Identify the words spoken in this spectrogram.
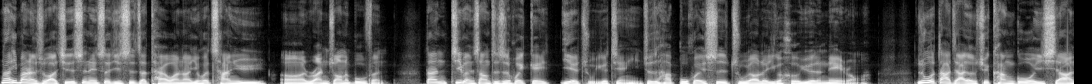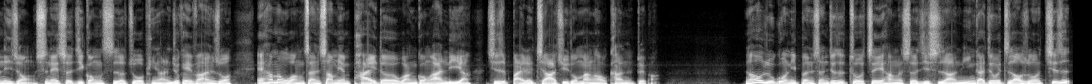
那一般来说啊，其实室内设计师在台湾呢也会参与呃软装的部分，但基本上只是会给业主一个建议，就是它不会是主要的一个合约的内容啊。如果大家有去看过一下那种室内设计公司的作品啊，你就可以发现说，哎，他们网站上面拍的完工案例啊，其实摆的家具都蛮好看的，对吧？然后，如果你本身就是做这一行的设计师啊，你应该就会知道说，其实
